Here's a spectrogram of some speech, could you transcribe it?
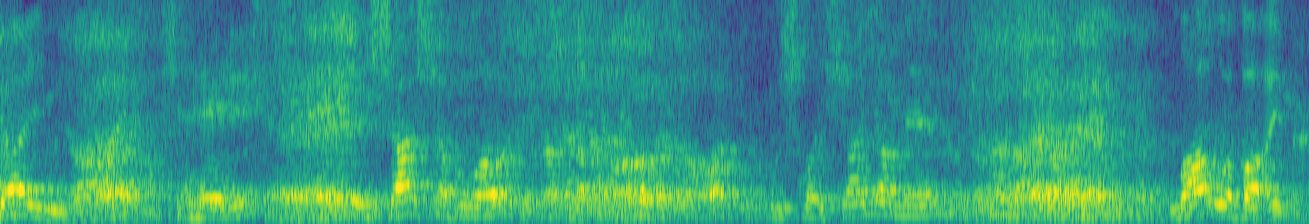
Yoim, Shehem, Shisha Shavuot, Shloisha Yomim, La Uba Oimer.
